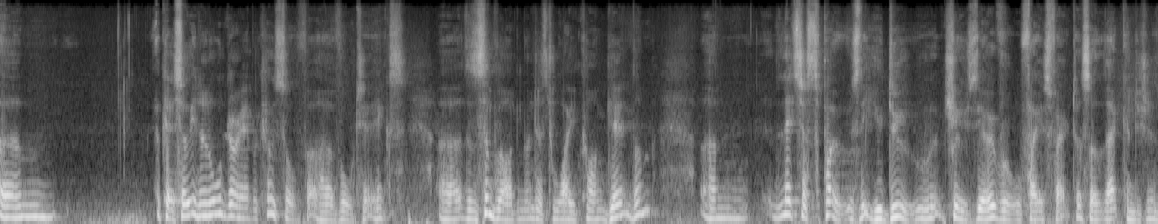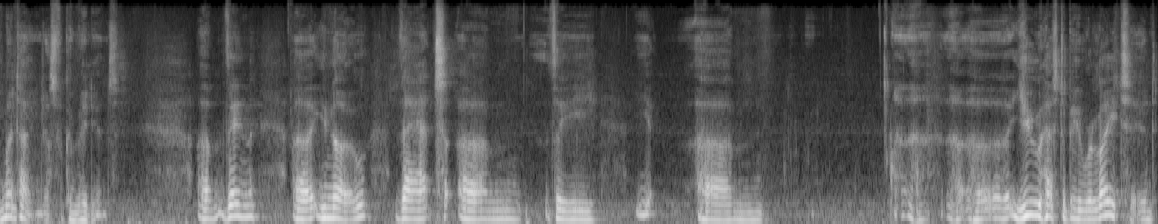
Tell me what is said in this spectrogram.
Um, okay, so in an ordinary Abrikosov uh, vortex, uh, there's a simple argument as to why you can't get them. Um, let's just suppose that you do choose the overall phase factor so that, that condition is maintained, just for convenience. Um, then uh, you know that um, the um, uh, U has to be related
